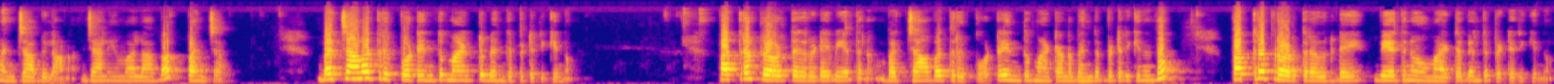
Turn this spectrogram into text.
പഞ്ചാബിലാണ്. ജാലിയം വാലാബാഗ് പഞ്ചാബ്. ബച്ചാവത്ത് റിപ്പോർട്ട് എന്തുമായിട്ട് ബന്ധപ്പെട്ടിരിക്കുന്നു? പത്രപ്രവർത്തകരുടെ വേതനം. ബച്ചാവത്ത് റിപ്പോർട്ട് എന്തുമായിട്ടാണ് ബന്ധപ്പെട്ടിരിക്കുന്നത്? പത്രപ്രവർത്തകരുടെ വേതനവുമായിട്ട് ബന്ധപ്പെട്ടിരിക്കുന്നു.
